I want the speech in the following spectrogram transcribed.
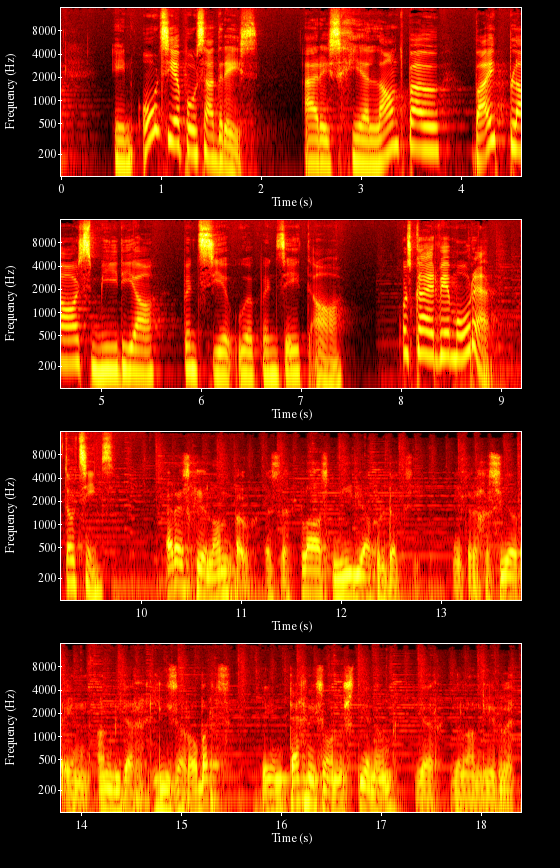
en ons e-posadres rsglandbou@plaasmedia.co.za. Ons kuier weer môre. Totsiens. RSG Landbou is 'n Plaas Media produksie met regisseur en aanbieder Lize Roberts en tegniese ondersteuning deur Jolande Rooi.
